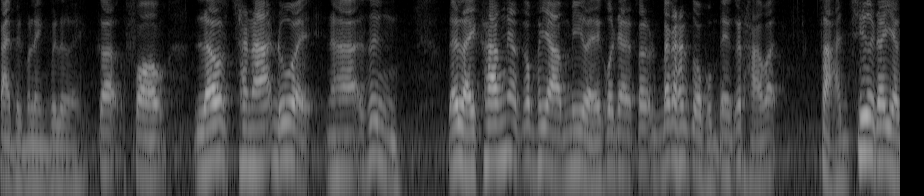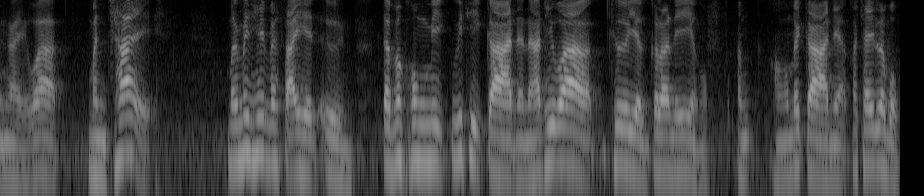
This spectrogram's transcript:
กลายเป็นมะเร็งไปเลย ก็ฟ้องแล้วชนะด้วยนะฮะซึ่ง หลาย ๆ ครั้งเนี่ยก็พยายามมีหลายคนเนี่ยก็แม้กระทั่งตัวผมเองก็ถามว่าศาลเชื่อได้ยังไงว่ามันใช่ มันไม่ใช่มาสาเหตุอื่น แต่มันคงมีวิธีการนะนะที่ว่าคืออย่างกรณีอย่างของของอเมริกาเนี่ยเขาใช้ระบบ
